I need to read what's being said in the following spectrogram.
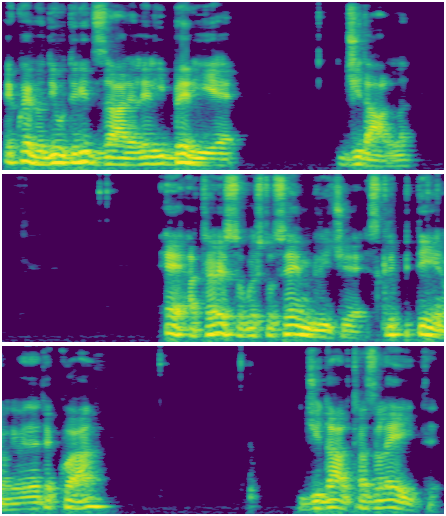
è quello di utilizzare le librerie GDAL e attraverso questo semplice scriptino che vedete qua GDAL Translate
